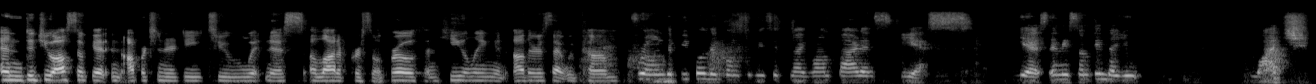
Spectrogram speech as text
And did you also get an opportunity to witness a lot of personal growth and healing and others that would come? from the people that come to visit my grandparents, yes. Yes. And it's something that you watch.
